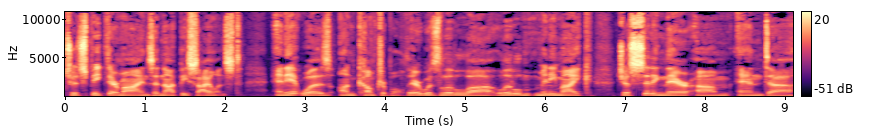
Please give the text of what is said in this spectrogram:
to speak their minds and not be silenced. And it was uncomfortable. There was little uh, little mini Mike just sitting there, um, and uh,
